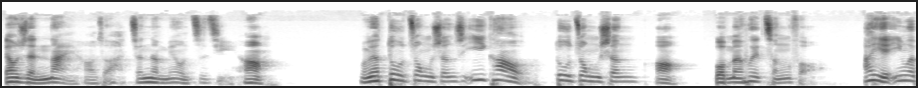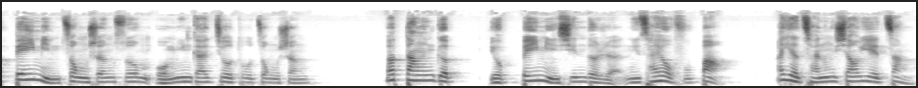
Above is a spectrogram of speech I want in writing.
要忍耐，哈，说啊，真的没有自己，哈，我们要度众生，是依靠度众生啊，我们会成佛，啊，也因为悲悯众生，所以我们应该救度众生，要当一个有悲悯心的人，你才有福报，啊，也才能消业障，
